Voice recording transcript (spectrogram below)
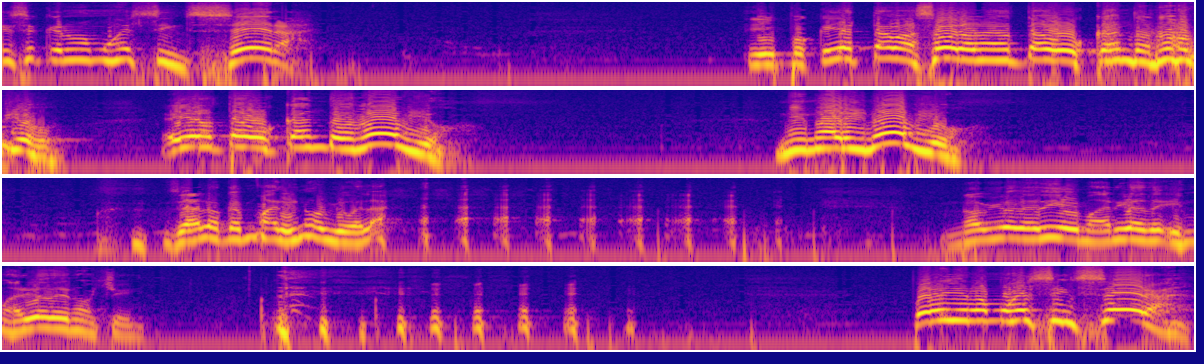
dice que era una mujer sincera. Y porque ella estaba sola, no estaba buscando novio. Ella no estaba buscando novio. Ni marinovio. ¿Sabes lo que es marinovio, verdad? novio de día y marido de, de noche. Pero ella era una mujer sincera.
